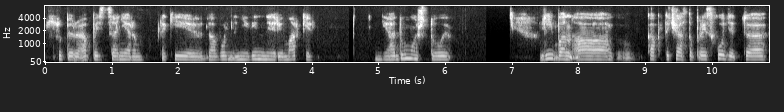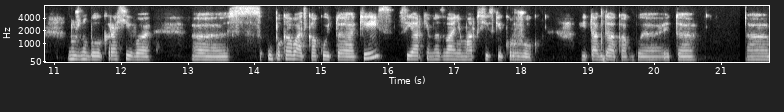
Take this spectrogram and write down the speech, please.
супер оппозиционером такие довольно невинные ремарки. Я думаю, что либо, а, как это часто происходит, э, нужно было красиво э, упаковать какой-то кейс с ярким названием «Марксистский кружок», и тогда как бы это э,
